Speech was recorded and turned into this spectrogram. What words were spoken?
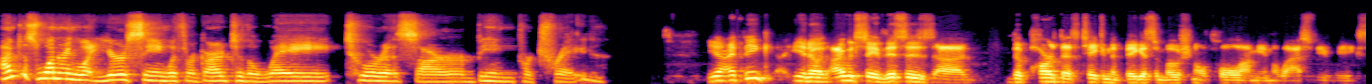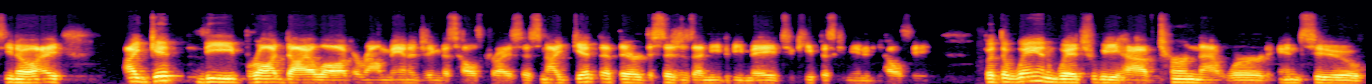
i'm just wondering what you're seeing with regard to the way tourists are being portrayed. Yeah i think you know i would say this is uh, the part that's taken the biggest emotional toll on me in the last few weeks. You know i I get the broad dialogue around managing this health crisis, and I get that there are decisions that need to be made to keep this community healthy. But the way in which we have turned that word into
